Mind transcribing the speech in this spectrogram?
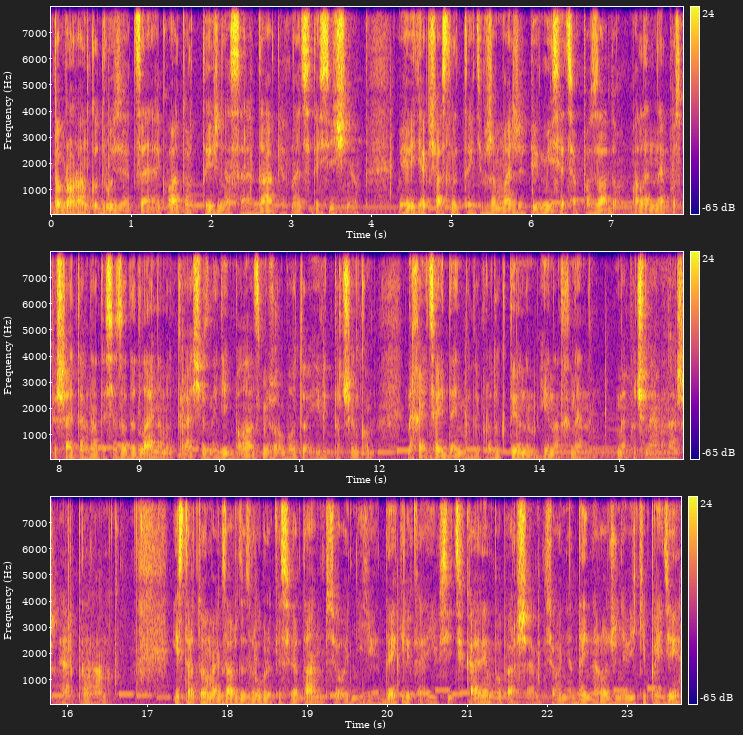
Доброго ранку, друзі! Це екватор тижня, середа, 15 січня. Уявіть, як час летить вже майже півмісяця позаду, але не поспішайте гнатися за дедлайнами, краще знайдіть баланс між роботою і відпочинком. Нехай цей день буде продуктивним і натхненним. Ми починаємо наш ер про ранок. І стартуємо, як завжди, з рубрики свята. Сьогодні їх декілька і всі цікаві. По-перше, сьогодні день народження Вікіпедії.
